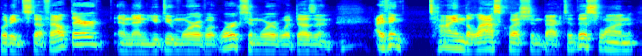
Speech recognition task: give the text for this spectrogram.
putting stuff out there, and then you do more of what works and more of what doesn't. I think tying the last question back to this one,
